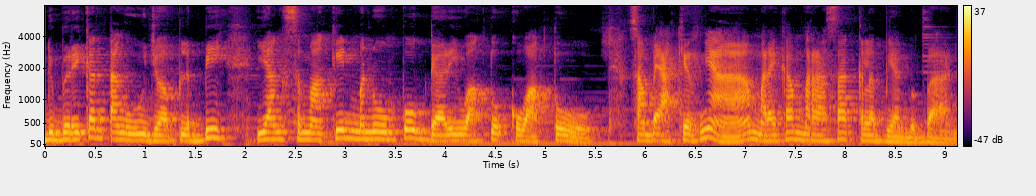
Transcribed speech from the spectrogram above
diberikan tanggung jawab lebih yang semakin menumpuk dari waktu ke waktu sampai akhirnya mereka merasa kelebihan beban.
